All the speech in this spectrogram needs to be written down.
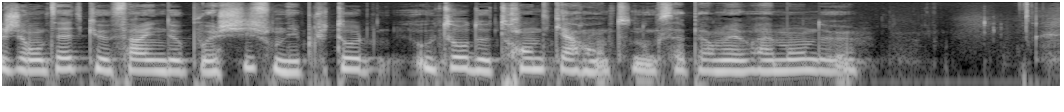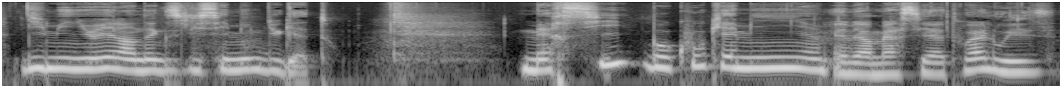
J'ai en tête que farine de pois chiche, on est plutôt autour de 30 40. Donc ça permet vraiment de diminuer l'index glycémique du gâteau. Merci beaucoup Camille. Eh bien merci à toi Louise.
